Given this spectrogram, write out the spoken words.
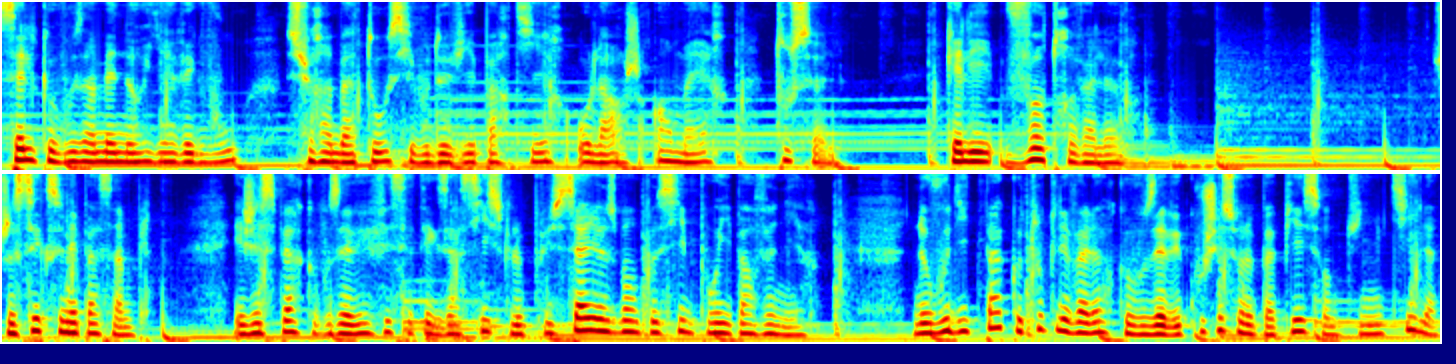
celle que vous amèneriez avec vous sur un bateau si vous deviez partir au large en mer tout seul Quelle est votre valeur? Je sais que ce n'est pas simple et j'espère que vous avez fait cet exercice le plus sérieusement possible pour y parvenir. Ne vous dites pas que toutes les valeurs que vous avez couchées sur le papier sont inutiles.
